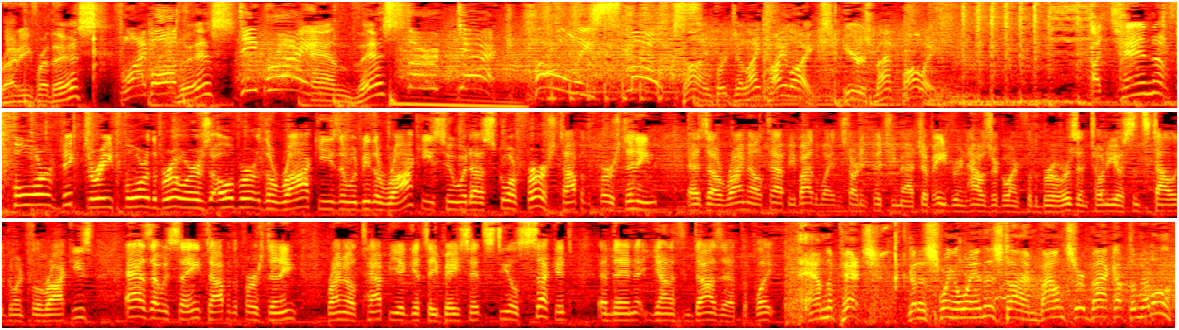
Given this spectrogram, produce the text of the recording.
Ready for this? Fly ball. This? Deep right. And this? Third deck. Holy smokes. Time for tonight's highlights. Here's Matt Pauley. A 10 4 victory for the Brewers over the Rockies. It would be the Rockies who would uh, score first, top of the first inning, as uh, Raimel Tapia, by the way, the starting pitching matchup, Adrian Houser going for the Brewers, Antonio Senzatela going for the Rockies. As I was saying, top of the first inning, Raimel Tapia gets a base hit, steals second, and then Jonathan Daza at the plate. And the pitch. Going to swing away this time. Bouncer back up the middle.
